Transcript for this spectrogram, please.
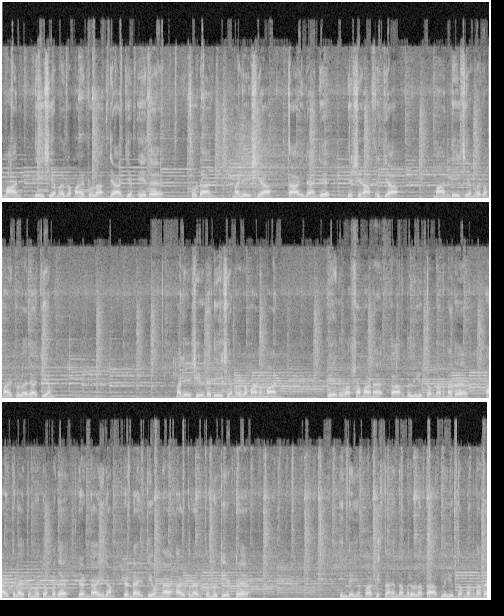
മാൻ ദേശീയ മൃഗമായിട്ടുള്ള രാജ്യം ഏത്? സുഡാൻ മലേഷ്യ തായ്ലാൻഡ് ദക്ഷിണാഫ്രിക്ക. മാൻ ദേശീയ മൃഗമായിട്ടുള്ള രാജ്യം. മലേഷ്യയുടെ ദേശീയ മൃഗമാണ് മാൻ ഏത് വർഷമാണ് കാർഗിൽ യുദ്ധം നടന്നത്? ആയിരത്തി തൊള്ളായിരത്തി തൊണ്ണൂറ്റൊമ്പത് രണ്ടായിരം രണ്ടായിരത്തി ഒന്ന് ആയിരത്തി തൊള്ളായിരത്തി തൊണ്ണൂറ്റി എട്ട് ഇന്ത്യയും പാകിസ്ഥാനും തമ്മിലുള്ള കാർഗിൽ യുദ്ധം നടന്നത്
